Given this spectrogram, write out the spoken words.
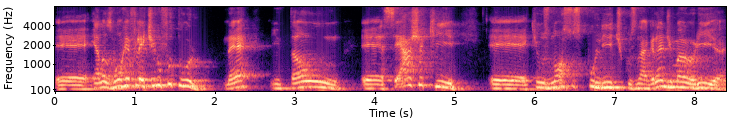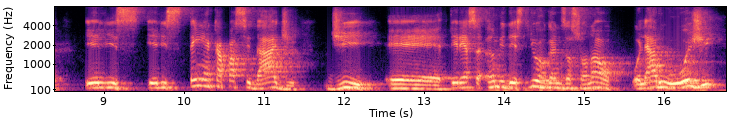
é, elas vão refletir no futuro, né? Então, é, você acha que, é, que os nossos políticos, na grande maioria, eles, eles têm a capacidade de é, ter essa ambidestria organizacional, olhar o hoje,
